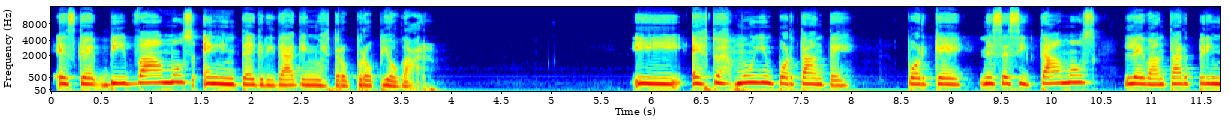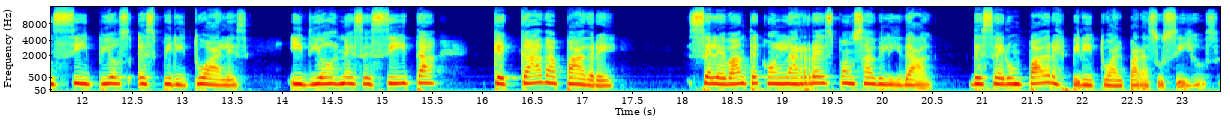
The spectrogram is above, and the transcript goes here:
Es que vivamos en integridad en nuestro propio hogar. Y esto es muy importante porque necesitamos levantar principios espirituales y Dios necesita que cada padre se levante con la responsabilidad de ser un padre espiritual para sus hijos.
